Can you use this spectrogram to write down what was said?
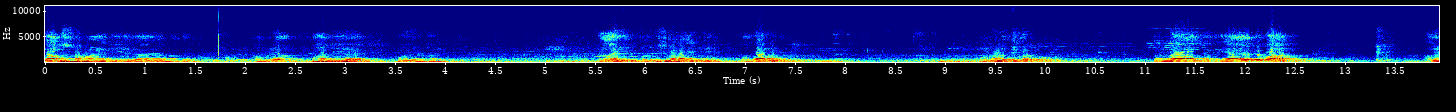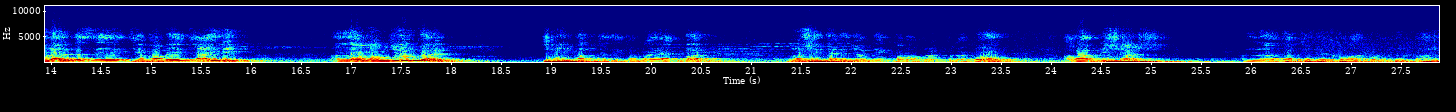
তার সময় নিয়ে যায় আমাদের। আমরা ভাবি এক, হয় আরেক। তাই আমি সবাইকে আবারও অনুরোধ করব, তোমরা যদি একবার আল্লাহর কাছে যেভাবে চাইলে আল্লাহ মঞ্জুর করেন, সেইভাবে যদি তোমরা একবার রশিদের জন্য ক্ষমা প্রার্থনা করো, আমার বিশ্বাস আল্লাহ তার জন্য ক্ষমা করতে পারে।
